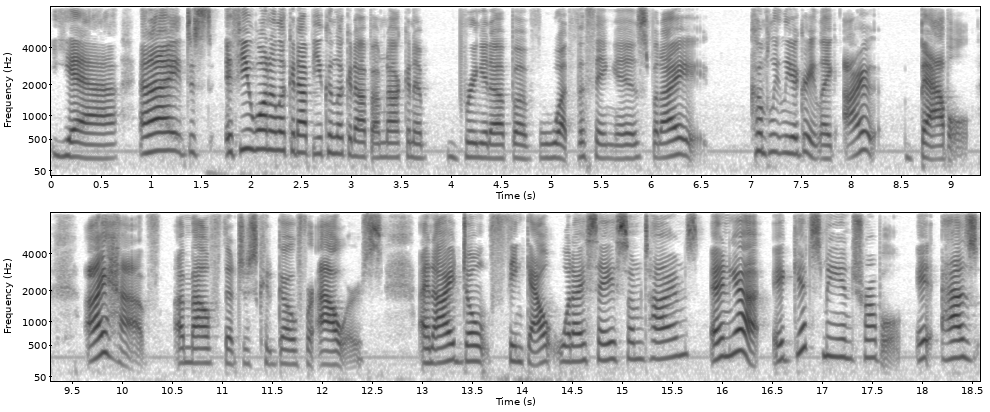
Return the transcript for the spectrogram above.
Yeah, and I just if you want to look it up, you can look it up. I'm not gonna bring it up of what the thing is, but I completely agree. Like I babble. I have a mouth that just could go for hours, and I don't think out what I say sometimes. And yeah, it gets me in trouble. It has,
